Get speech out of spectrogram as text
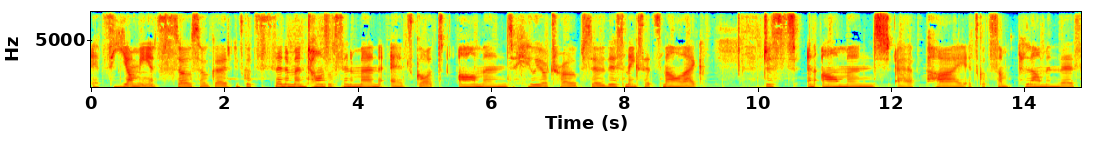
It's yummy, it's so, so good. It's got cinnamon, tons of cinnamon. It's got almond, heliotrope, so this makes it smell like just an almond uh, pie. It's got some plum in this.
